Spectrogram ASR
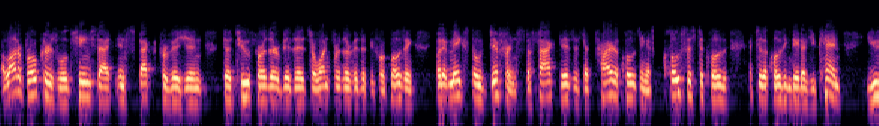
A lot of brokers will change that inspect provision to two further visits or one further visit before closing, but it makes no difference. The fact is, is that prior to closing, as closest to close, to the closing date as you can, you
